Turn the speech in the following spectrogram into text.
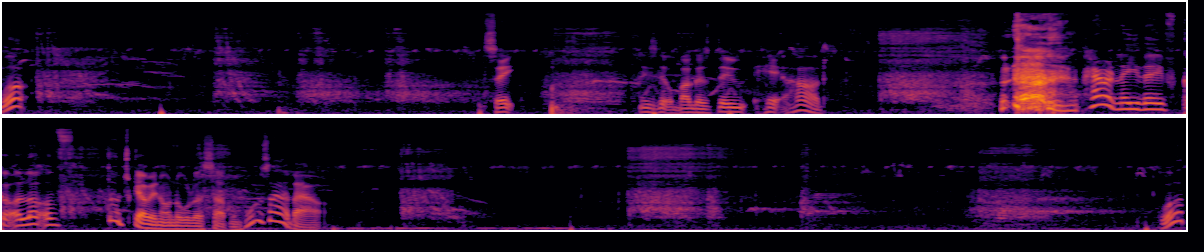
What? See, these little buggers do hit hard. Apparently, they've got a lot of dodge going on all of a sudden. What was that about? What?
